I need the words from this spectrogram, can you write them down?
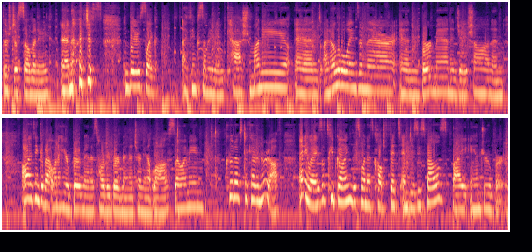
there's just so many. And I just, there's like I think somebody named Cash Money, and I know Little Wayne's in there, and Birdman and Jay Sean, and all I think about when I hear Birdman is Harvey Birdman, attorney at law. So I mean, kudos to Kevin Rudolph. Anyways, let's keep going. This one is called Fits and Dizzy Spells by Andrew Bird.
